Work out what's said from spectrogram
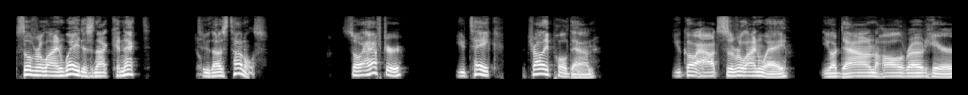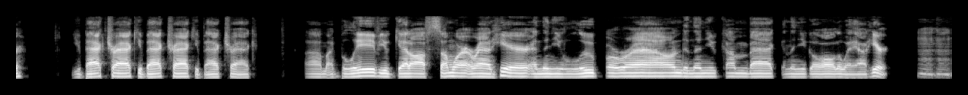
Silver Line Way does not connect to those tunnels. So after you take the trolley pull down, you go out Silver Line Way, you go down the Haul Road here, you backtrack, you backtrack, you backtrack. Um, I believe you get off somewhere around here, and then you loop around, and then you come back, and then you go all the way out here. Mhm.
